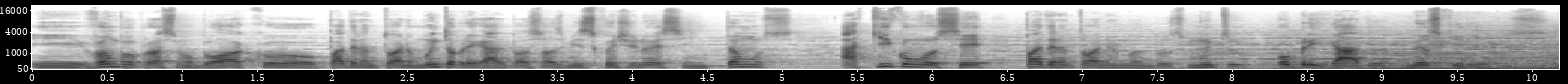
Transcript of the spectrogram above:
E vamos pro próximo bloco. Padre Antônio, muito obrigado pelas suas missas. Continue assim. Estamos aqui com você, Padre Antônio Mandus. Muito obrigado, meus queridos.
